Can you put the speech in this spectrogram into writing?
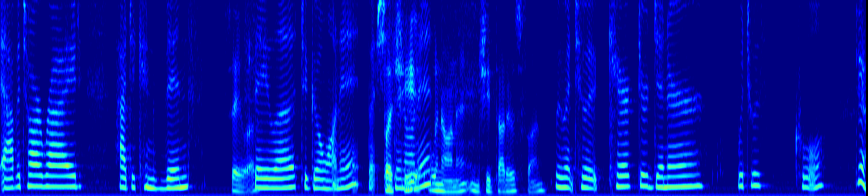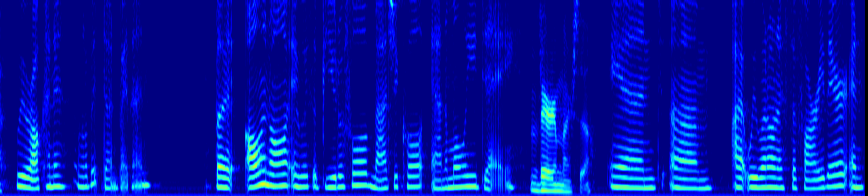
Avatar ride. Had to convince Selah. Selah to go on it, but she but went she on it. went on it and she thought it was fun. We went to a character dinner, which was cool. Yeah. We were all kind of a little bit done by then. But all in all, it was a beautiful, magical, animally day. Very much so. And um, I, we went on a safari there, and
